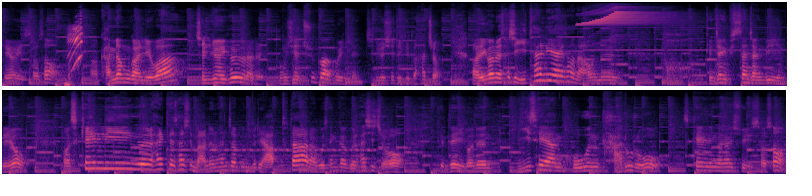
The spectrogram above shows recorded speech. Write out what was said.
되어 있어서 어, 감염 관리와 진료의 효율화를 동시에 추구하고 있는 진료실이기도 하죠. 어, 이거는 사실 이탈리아에서 나오는 어, 굉장히 비싼 장비인데요. 어, 스케일링을 할 때 사실 많은 환자분들이 아프다라고 생각을 하시죠. 근데 이거는 미세한 고운 가루로 스케일링을 할 수 있어서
